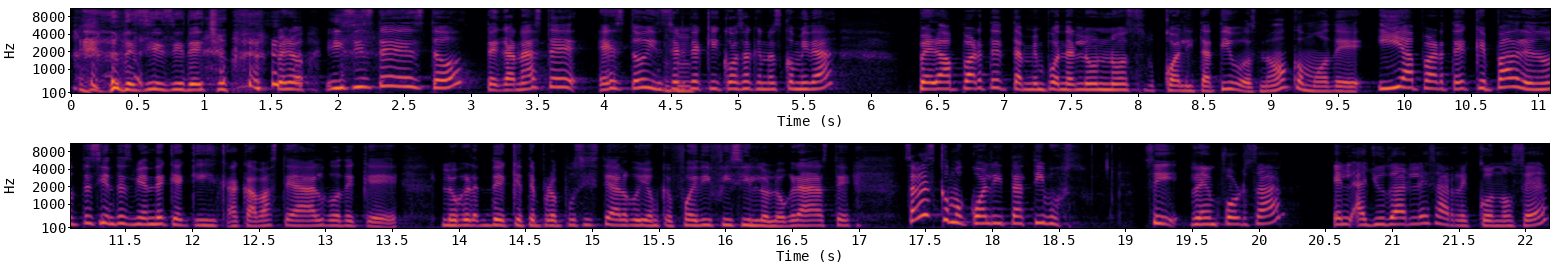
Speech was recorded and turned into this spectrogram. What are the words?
sí, sí, de hecho. Pero hiciste esto, te ganaste esto, inserte aquí cosa que no es comida, pero aparte también ponerle unos cualitativos, ¿no? Como de, y aparte, qué padre, ¿no te sientes bien de que aquí acabaste algo, de que logr- de que te propusiste algo y aunque fue difícil lo lograste? ¿Sabes? Como cualitativos. Sí, reforzar el ayudarles a reconocer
